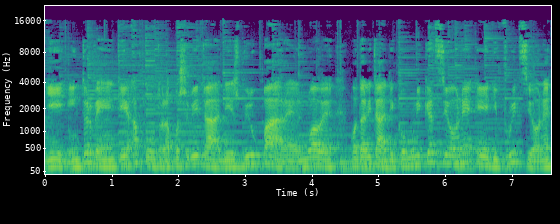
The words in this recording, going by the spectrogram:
gli interventi appunto la possibilità di sviluppare nuove modalità di comunicazione e di fruizione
